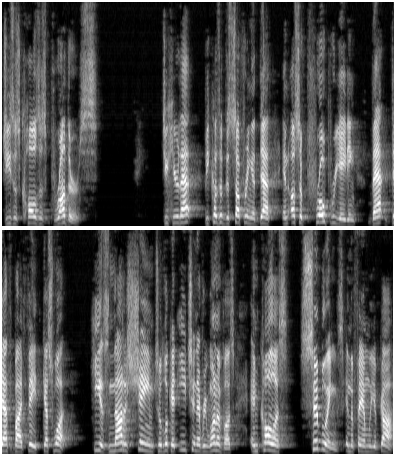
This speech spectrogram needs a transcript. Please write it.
Jesus calls us brothers. Do you hear that? Because of the suffering of death and us appropriating that death by faith, guess what? He is not ashamed to look at each and every one of us and call us siblings in the family of God.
